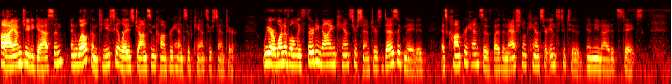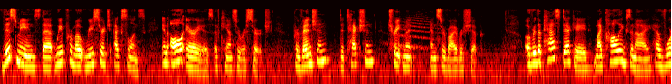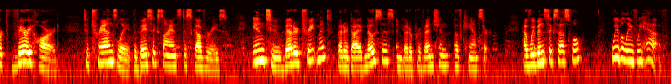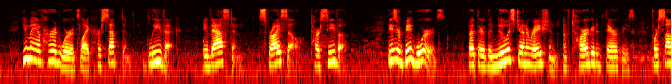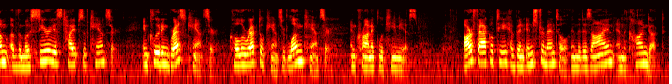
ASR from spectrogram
Hi, I'm Judy Gasson, and welcome to UCLA's Jonsson Comprehensive Cancer Center. We are one of only 39 cancer centers designated as comprehensive by the National Cancer Institute in the United States. This means that we promote research excellence in all areas of cancer research prevention, detection, treatment, and survivorship. Over the past decade, my colleagues and I have worked very hard to translate the basic science discoveries into better treatment, better diagnosis, and better prevention of cancer. Have we been successful? We believe we have. You may have heard words like Herceptin, Gleevec, Avastin, Sprycel, Tarceva. These are big words, but they're the newest generation of targeted therapies for some of the most serious types of cancer, including breast cancer, colorectal cancer, lung cancer, and chronic leukemias. Our faculty have been instrumental in the design and the conduct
